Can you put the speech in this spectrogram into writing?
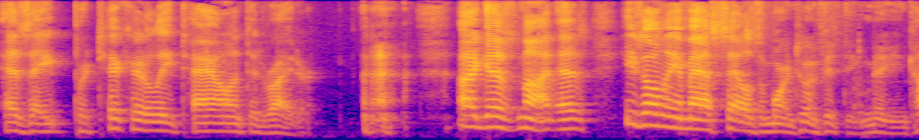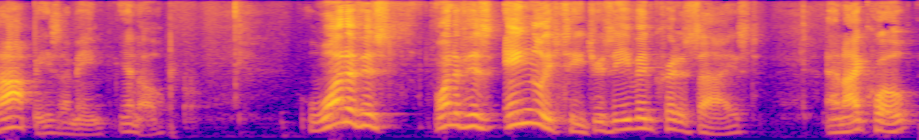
as a particularly talented writer. I guess not, as he's only amassed sales of more than 250 million copies. I mean, you know. One of his one of his English teachers even criticized, and I quote,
